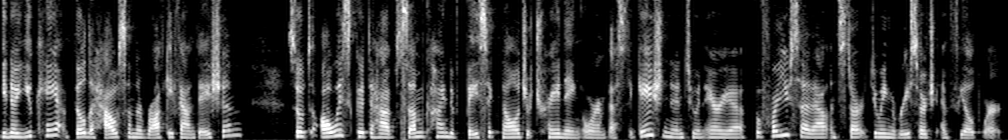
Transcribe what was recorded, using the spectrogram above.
You know, you can't build a house on a rocky foundation, so it's always good to have some kind of basic knowledge or training or investigation into an area before you set out and start doing research and field work.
